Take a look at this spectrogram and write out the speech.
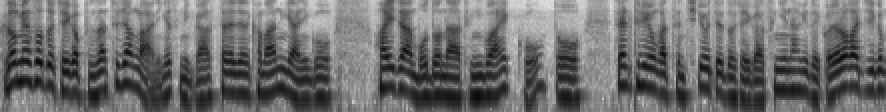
그러면서도 저희가 분산 투자한 거 아니겠습니까? 아스트라제네카만 하는 게 아니고 화이자, 모더나 등과 했고 또 셀트리온 같은 치료제도 저희가 승인하기도 했고 여러 가지 지금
